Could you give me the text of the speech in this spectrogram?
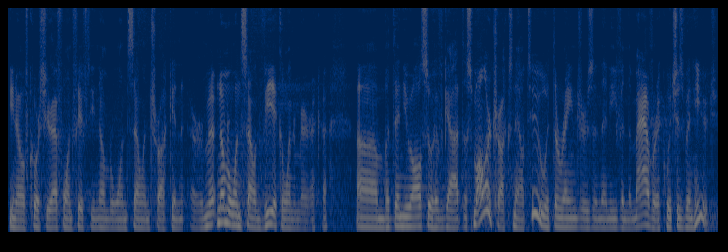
you know, of course, your F-150 number one selling truck in, or number one selling vehicle in America. Um, but then you also have got the smaller trucks now too, with the Rangers, and then even the Maverick, which has been huge.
